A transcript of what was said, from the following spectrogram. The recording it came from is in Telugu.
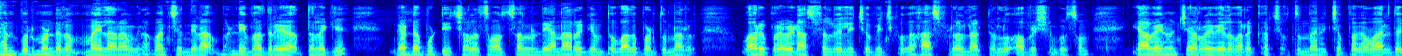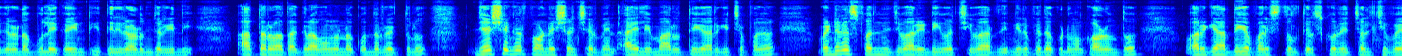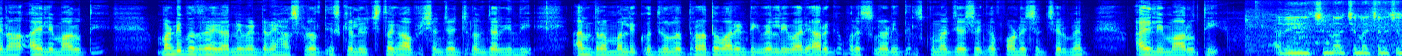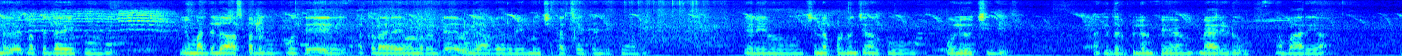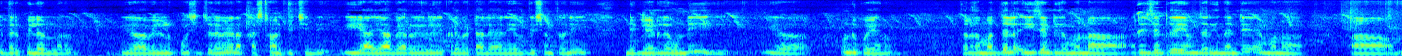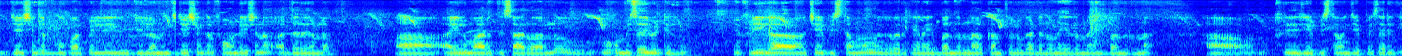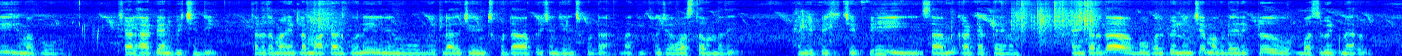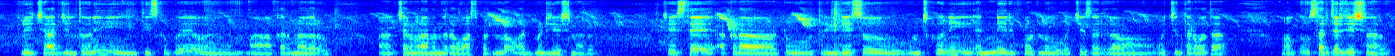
ఘన్పూర్ మండలం మైలారాం గ్రామానికి చెందిన బండి భద్రయ్య తలకి గడ్డ పుట్టి చాలా సంవత్సరాల నుండి అనారోగ్యంతో బాధపడుతున్నారు. వారు ప్రైవేట్ హాస్పిటల్ వెళ్ళి చూపించుకోగా హాస్పిటల్ డాక్టర్లు ఆపరేషన్ కోసం యాభై నుంచి అరవై వేల వరకు ఖర్చు అవుతుందని చెప్పగా వారి దగ్గర డబ్బు లేక ఇంటికి తిరిగి రావడం జరిగింది. ఆ తర్వాత గ్రామంలో ఉన్న కొందరు వ్యక్తులు జయశంకర్ ఫౌండేషన్ చైర్మన్ ఐలి మారుతి గారికి చెప్పగా వెంటనే స్పందించి వారి ఇంటికి వచ్చి వారిది నిరుపేద కుటుంబం కావడంతో వారికి ఆర్థిక పరిస్థితులు తెలుసుకొని చలిచిపోయిన ఐలి మారుతి మండి భద్రయ్య గారిని వెంటనే హాస్పిటల్ తీసుకెళ్ళి ఉచితంగా ఆపరేషన్ చేయించడం జరిగింది. అనంతరం మళ్ళీ కొద్ది రోజుల తర్వాత వారింటికి వెళ్ళి వారి ఆరోగ్య పరిస్థితులు అడిగి తెలుసుకున్న జయశంకర్ ఫౌండేషన్ చైర్మన్ ఐలి మారుతి. అది చిన్న చిన్న చిన్న చిన్నగా ఇట్లా పెద్దగా అయిపోయింది. ఇక మధ్యలో హాస్పిటల్కి పోతే అక్కడ ఏమన్నారంటే యాభై అరవై వేల నుంచి ఖర్చు అవుతుందని చెప్పినారు. ఇక నేను చిన్నప్పటి నుంచి నాకు పోలియో వచ్చింది. నాకు ఇద్దరు పిల్లలు మ్యారీడు నా భార్య ఇద్దరు పిల్లలు ఉన్నారు. వీళ్ళని పోషించడమే నాకు కష్టం అనిపించింది. ఈ యా- యాభై అరవై వేలు ఎక్కడ పెట్టాలి అనే ఉద్దేశంతో నెగ్లెక్ట్గా ఉండి ఇక ఉండిపోయాను. తర్వాత మధ్యలో ఈజెంట్గా మొన్న రీసెంట్గా ఏం జరిగిందంటే మొన్న జయశంకర్ భూపాలపల్లి జిల్లా నుంచి జయశంకర్ ఫౌండేషన్ ఆధ్వర్యంలో ఆ, ఐలు మారుతి సార్ వాళ్ళు ఒక మెసేజ్ పెట్టిళ్ళు. మేము ఫ్రీగా చేపిస్తాము ఎవరికైనా ఇబ్బందులు ఉన్నా కంతులు గడ్డలు ఉన్నా ఏదైనా ఇబ్బందులు ఉన్నా ఫ్రీగా చేపిస్తామని చెప్పేసరికి మాకు చాలా హ్యాపీ అనిపించింది. తర్వాత మా ఇంట్లో మాట్లాడుకొని నేను ఇట్లాగ చేయించుకుంటా ఆపరేషన్ చేయించుకుంటా నాకు కొంచెం అవస్థ ఉన్నది అని చెప్పేసి చెప్పి సార్ని కాంటాక్ట్ అయినాం అయిన తర్వాత భూపాలపల్లి నుంచే మాకు డైరెక్ట్ బస్సు పెట్టినారు. ఫ్రీ ఛార్జీలతోని తీసుకుపోయి మా కరీంనగర్ చలమల హాస్పిటల్లో అడ్మిట్ చేసినారు. చేస్తే అక్కడ టూ త్రీ డేస్ ఉంచుకొని అన్ని రిపోర్ట్లు వచ్చేసరి వచ్చిన తర్వాత మాకు సర్జరీ చేసినారు.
